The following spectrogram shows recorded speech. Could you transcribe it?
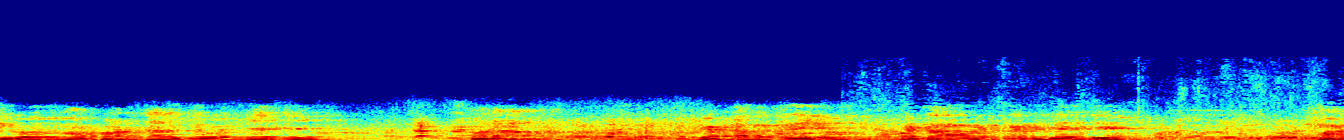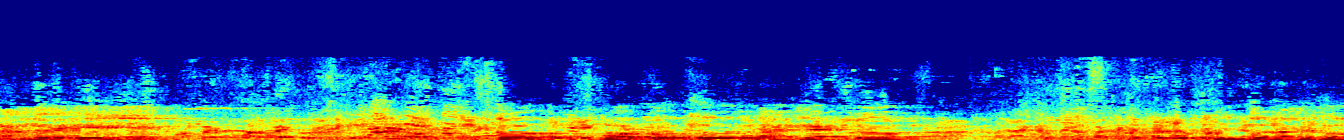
ఈరోజు మన పాఠశాలకి వచ్చేసి మన జెండాలకి జెండా ఆవిష్కరణ చేసి మనందరికీ నోట్బుక్స్ చాక్లెట్స్ ఇస్తున్నందుకు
